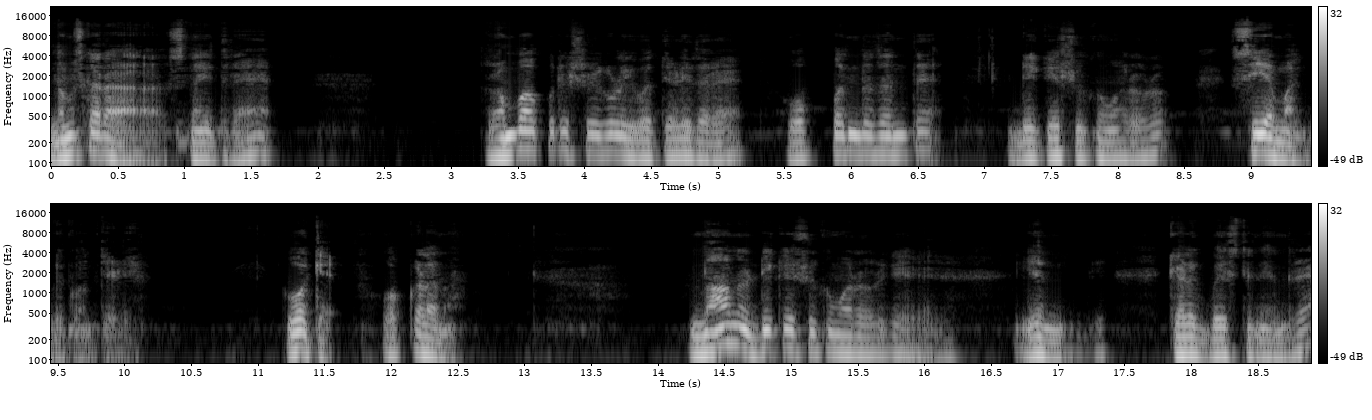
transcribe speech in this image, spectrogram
ನಮಸ್ಕಾರ, ಸ್ನೇಹಿತರೆ. ರಂಭಾಪುರಿ ಶ್ರೀಗಳು ಇವತ್ತು ಹೇಳಿದರೆ ಒಪ್ಪಂದದಂತೆ ಡಿ ಕೆ ಶಿವಕುಮಾರ್ ಅವರು ಸಿ ಎಂ ಆಗಬೇಕು ಅಂತೇಳಿ. ಓಕೆ, ಒಪ್ಕೊಳ್ಳೋಣ. ನಾನು ಡಿ ಕೆ ಶಿವಕುಮಾರ್ ಅವರಿಗೆ ಏನು ಕೇಳಕ್ಕೆ ಬಯಸ್ತೀನಿ ಅಂದರೆ,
